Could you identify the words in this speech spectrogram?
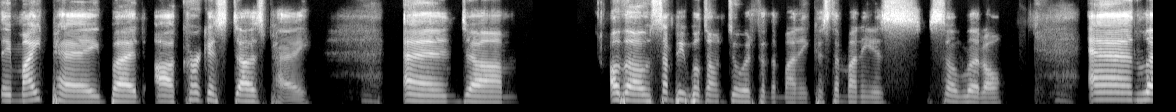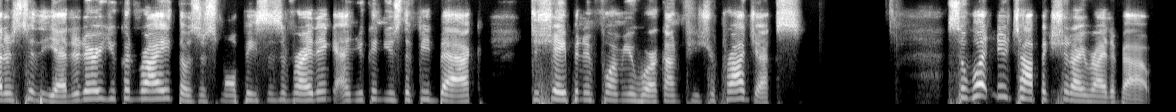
They might pay, but uh, Kirkus does pay. And um, although some people don't do it for the money because the money is so little. And letters to the editor you could write. Those are small pieces of writing and you can use the feedback to shape and inform your work on future projects. So what new topic should I write about?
